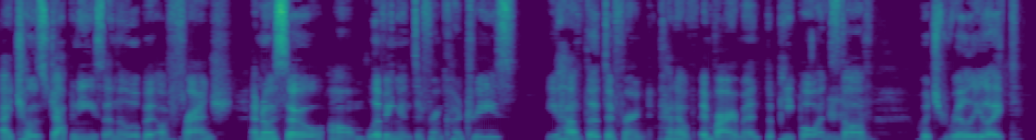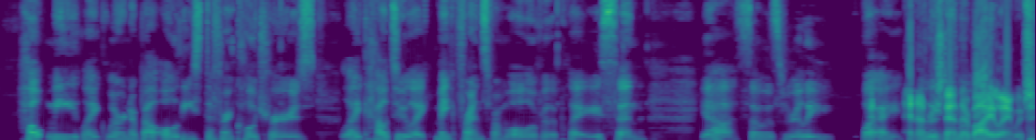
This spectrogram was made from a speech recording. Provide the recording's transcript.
I chose Japanese and a little bit of French. And also um living in different countries, you have the different kind of environment, the people and stuff, which really like helped me like learn about all these different cultures, like how to like make friends from all over the place and yeah, so it's really what I and really understand their body language.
